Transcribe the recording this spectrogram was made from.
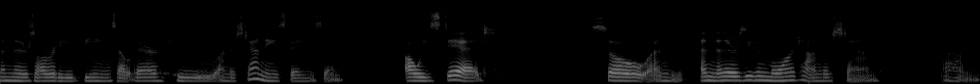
and there's already beings out there who understand these things and always did. So and and there's even more to understand um,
